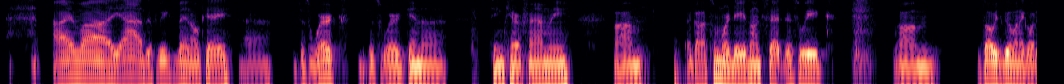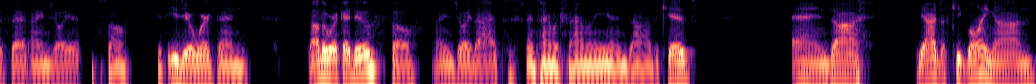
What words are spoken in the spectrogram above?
I'm, uh, yeah, this week's been okay. Uh, just work, just work and uh, taking care of family. Um, I got some more days on set this week. Um, it's always good when I go to set. I enjoy it. So it's easier work than the other work I do. So I enjoy that. Spend time with family and uh, the kids, and uh, yeah, just keep going. On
